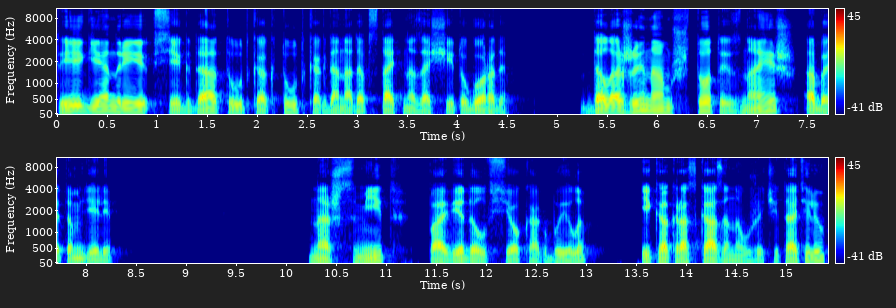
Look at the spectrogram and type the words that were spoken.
Ты, Генри, всегда тут как тут, когда надо встать на защиту города. Доложи нам, что ты знаешь об этом деле». Наш Смит поведал все, как было, и, как рассказано уже читателю,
